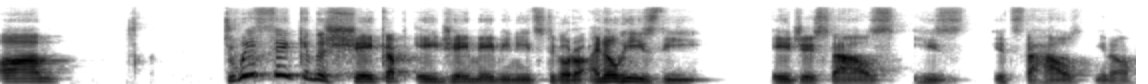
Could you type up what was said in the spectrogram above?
Um, do we think in the shakeup, AJ maybe needs to go to? I know he's the AJ Styles. He's it's the house. You know,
